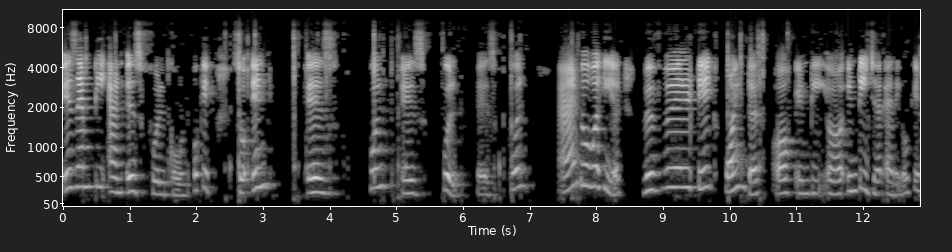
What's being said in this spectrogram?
is empty and is full code okay? So int is full is full is full and over here we will take pointer of inte uh, integer array okay?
